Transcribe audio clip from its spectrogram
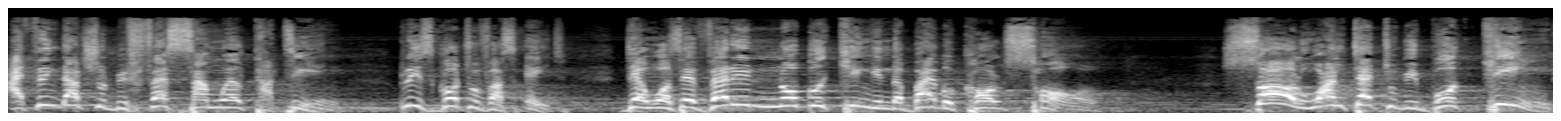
I think that should be First Samuel 13. Please go to verse 8. There was a very noble king in the Bible called Saul. Saul wanted to be both king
